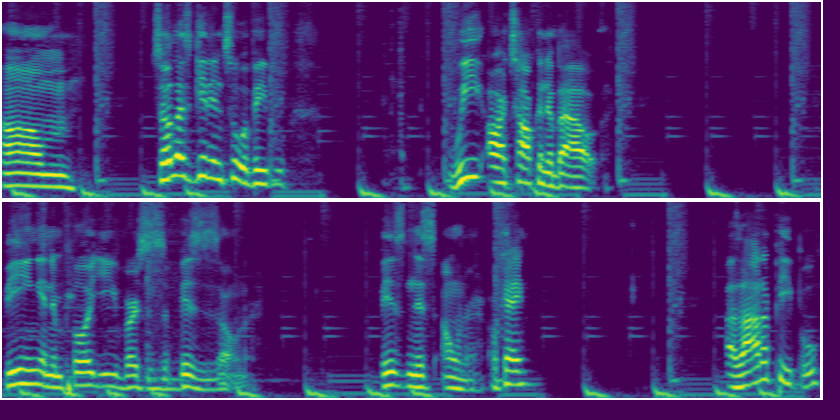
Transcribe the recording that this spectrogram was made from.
Um, so let's get into it, people. We are talking about being an employee versus a business owner. Business owner, okay? A lot of people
